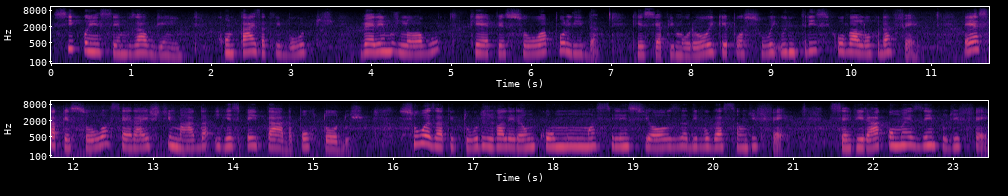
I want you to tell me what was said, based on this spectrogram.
Se conhecemos alguém com tais atributos, veremos logo que é pessoa polida, que se aprimorou e que possui o intrínseco valor da fé. Essa pessoa será estimada e respeitada por todos. Suas atitudes valerão como uma silenciosa divulgação de fé. Servirá como exemplo de fé,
